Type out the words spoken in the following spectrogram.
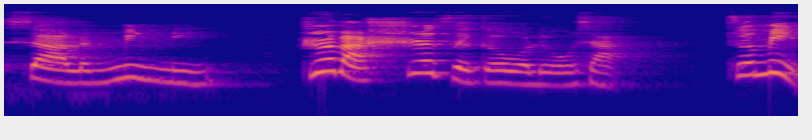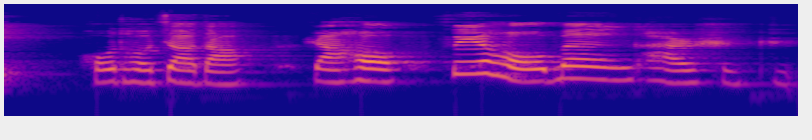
下了命令：“只把狮子给我留下。”遵命，猴头叫道。然后飞猴们开始执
